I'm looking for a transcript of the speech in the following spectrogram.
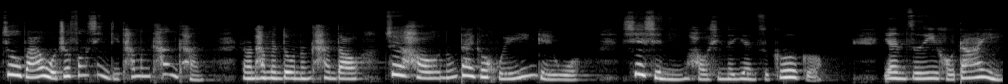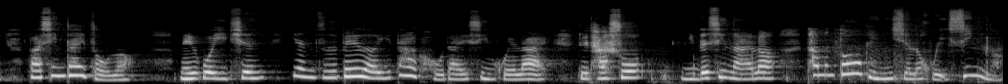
就把我这封信给他们看看。”让他们都能看到，最好能带个回音给我。谢谢您，好心的燕子哥哥。燕子一口答应，把信带走了。没过一天，燕子背了一大口袋信回来，对他说：“你的信来了，他们都给你写了回信呢。”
